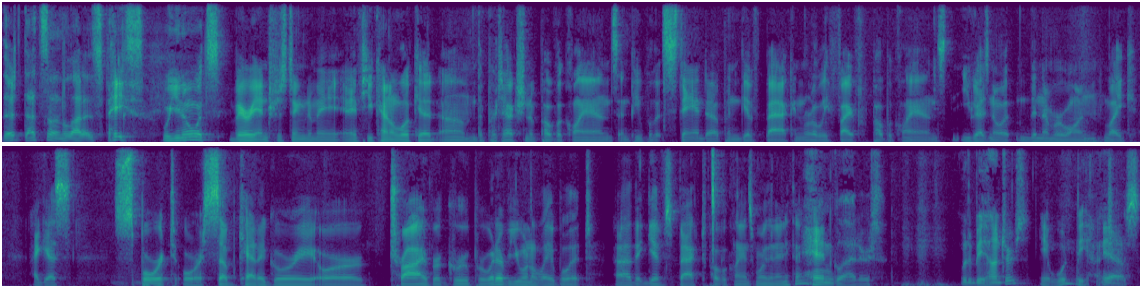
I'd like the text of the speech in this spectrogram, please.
that, that's not a lot of space. Well, you know what's very interesting to me, and if you kind of look at um, the protection of public lands and people that stand up and give back and really fight for public lands, you guys know what the number one, like I guess, sport or subcategory or tribe or group or whatever you want to label it uh, that gives back to public lands more than anything. Hand gliders. Would it be hunters? It would be hunters,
